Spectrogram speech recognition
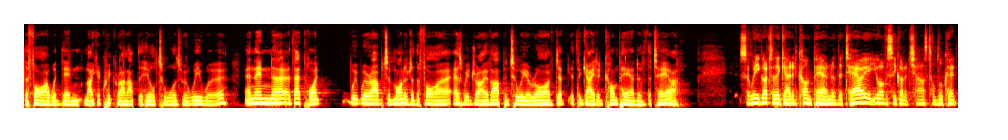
the fire would then make a quick run up the hill towards where we were, and then uh, at that point we were able to monitor the fire as we drove up until we arrived at, at the gated compound of the tower. So when you got to the gated compound of the tower, you obviously got a chance to look at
